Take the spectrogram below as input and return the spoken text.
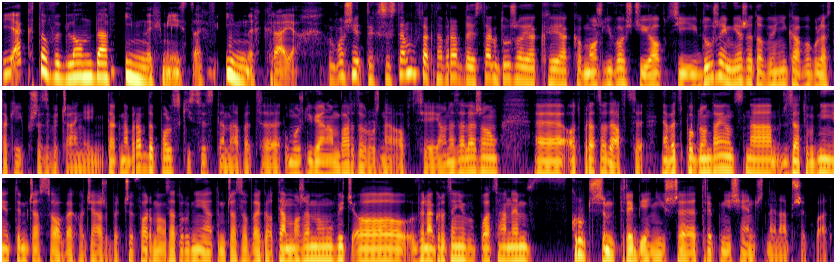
jak to wygląda w innych miejscach, w innych krajach? Właśnie tych systemów tak naprawdę jest tak dużo, jak, jak możliwości i opcji, i w dużej mierze to wynika w ogóle z takich przyzwyczajeń. Tak naprawdę polski system nawet e, umożliwia nam bardzo różne opcje i one zależą e, od pracodawcy. Nawet spoglądając na zatrudnienie tymczasowe chociażby, czy formę zatrudnienia tymczasowego, tam możemy mówić o wynagrodzeniu wypłacanym w krótszym trybie niż e, tryb miesięczny na przykład.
